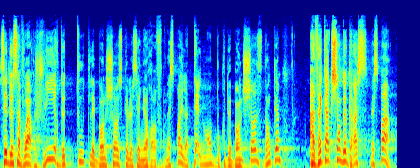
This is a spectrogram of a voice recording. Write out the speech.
C'est de savoir jouir de toutes les bonnes choses que le Seigneur offre, n'est-ce pas? Il a tellement beaucoup de bonnes choses, donc avec action de grâce, n'est-ce pas?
